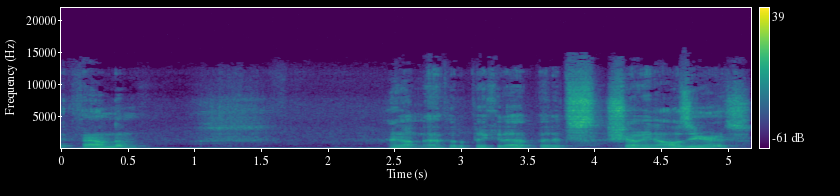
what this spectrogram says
It found them. I don't know if it'll pick it up, but it's showing all zeros.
